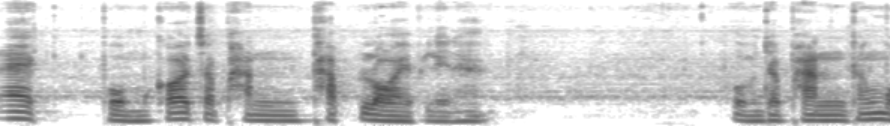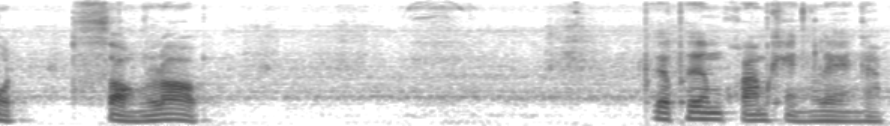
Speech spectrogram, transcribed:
แรกผมก็จะพันทับรอยไปเลยนะฮะ ผมจะพันทั้งหมดสองรอบ พื่อเพิ่มความแข็งแรงครับ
